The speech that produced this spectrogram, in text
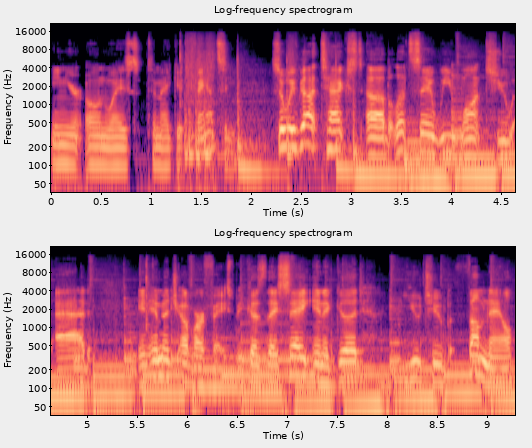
in your own ways to make it fancy. So we've got text, uh, but let's say we want to add an image of our face because they say in a good YouTube thumbnail,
